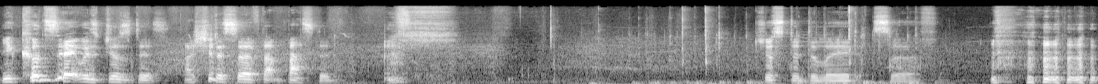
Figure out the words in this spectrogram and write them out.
you could say it was justice. I should have served that bastard. Just a delayed surf.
